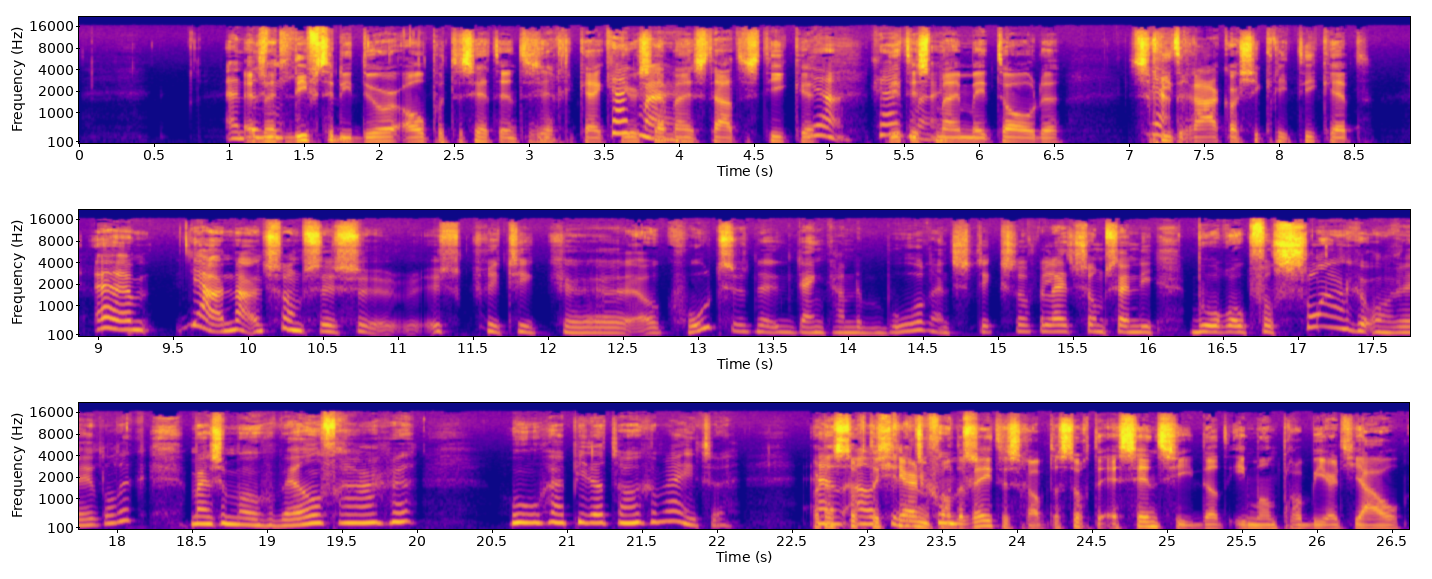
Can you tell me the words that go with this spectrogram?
En dus- met liefde die deur open te zetten en te zeggen: Kijk, Kijk hier zijn mijn statistieken. Ja, Dit is maar. mijn methode. Schiet Ja. raak als je kritiek hebt. Ehm, ja, nou, soms is, eh, is kritiek eh, ook goed. Ik denk aan de boeren en het stikstofbeleid. Soms zijn die boeren ook volslagen onredelijk. Maar ze mogen wel vragen, hoe heb je dat dan gemeten? Maar dat is toch de kern van de wetenschap? Dat is toch de essentie dat iemand probeert jouw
